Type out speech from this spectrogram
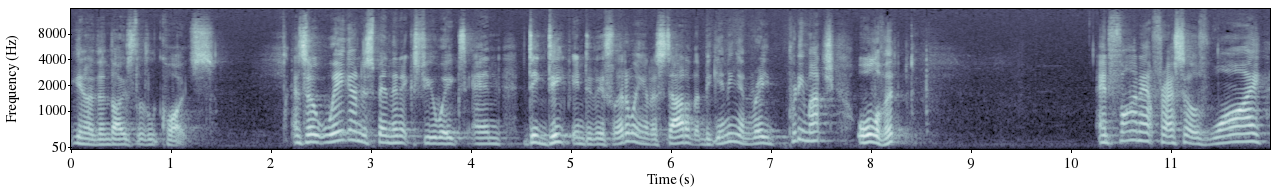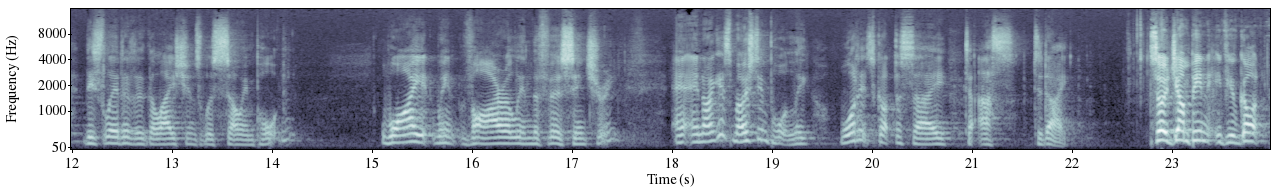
you know, than those little quotes. And so we're going to spend the next few weeks and dig deep into this letter. We're going to start at the beginning and read pretty much all of it and find out for ourselves why this letter to the Galatians was so important, why it went viral in the first century, and, and I guess most importantly, what it's got to say to us today. So jump in. If you've got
